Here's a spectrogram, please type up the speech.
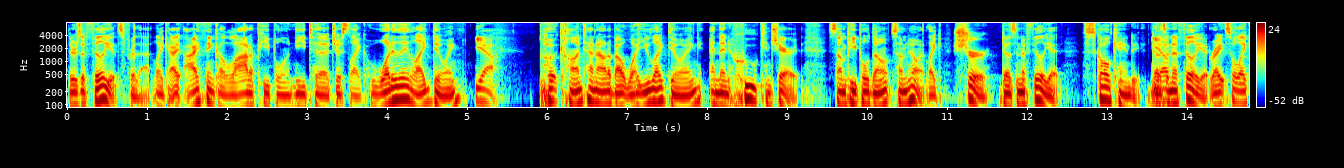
There's affiliates for that. Like I, I think a lot of people need to just like, what do they like doing? Yeah. put content out about what you like doing and then who can share it. Some people don't, some don't. Like, sure, does an affiliate. Skullcandy does Yep. an affiliate, right? So, like,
